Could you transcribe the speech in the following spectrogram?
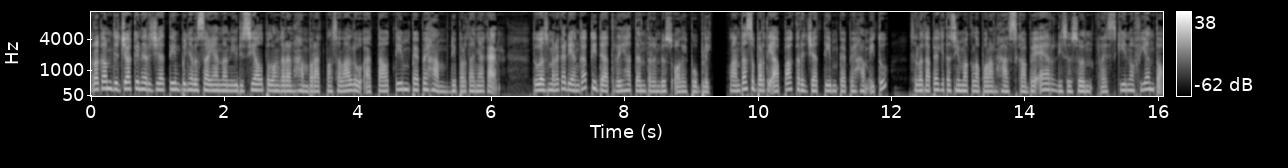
Rekam jejak kinerja tim penyelesaian non-yudisial pelanggaran HAM berat masa lalu atau tim PPHAM dipertanyakan. Tugas mereka dianggap tidak terlihat dan terendus oleh publik. Lantas seperti apa kerja tim PPHAM itu? Selengkapnya kita simak laporan khas KBR disusun Reski Novianto.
